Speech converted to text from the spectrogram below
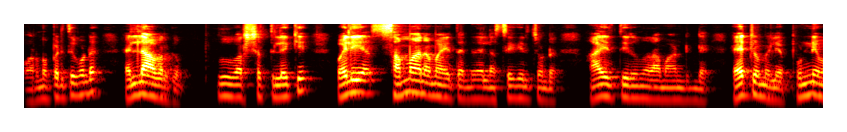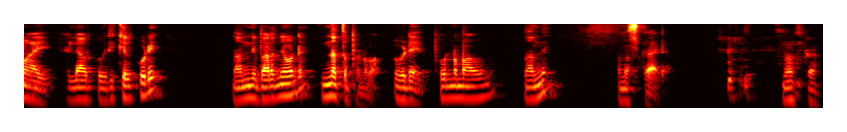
ഓർമ്മപ്പെടുത്തിക്കൊണ്ട് എല്ലാവർക്കും പുതുവർഷത്തിലേക്ക് വലിയ സമ്മാനമായി തന്നെ ഇതെല്ലാം സ്വീകരിച്ചുകൊണ്ട് ആയിരത്തി ഇരുന്നൂറാം ആണ്ടിന്റെ ഏറ്റവും വലിയ പുണ്യമായി എല്ലാവർക്കും ഒരിക്കൽ കൂടി നന്ദി പറഞ്ഞുകൊണ്ട് ഇന്നത്തെ പ്രണവം ഇവിടെ പൂർണമാകുന്നു നന്ദി. നമസ്കാരം. നമസ്കാരം.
